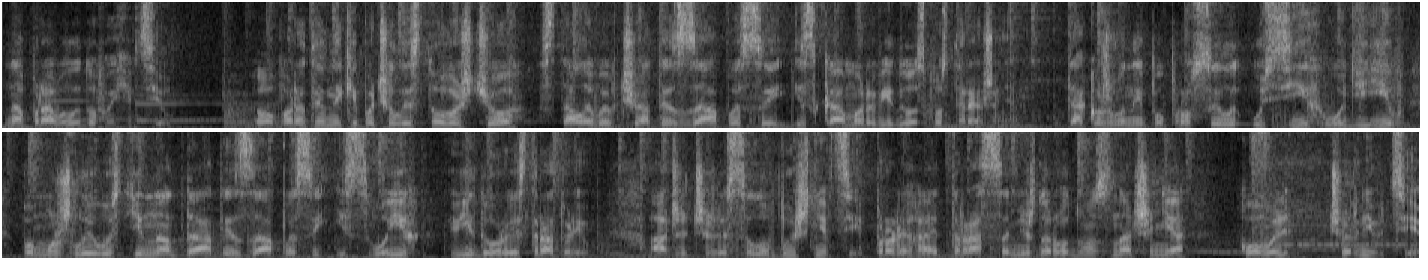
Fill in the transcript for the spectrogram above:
направили до фахівців. Оперативники почали з того, що стали вивчати записи із камер відеоспостереження. Також вони попросили усіх водіїв по можливості надати записи із своїх відеореєстраторів, адже через село Вишнівці пролягає траса міжнародного значення Коваль-Чернівці.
